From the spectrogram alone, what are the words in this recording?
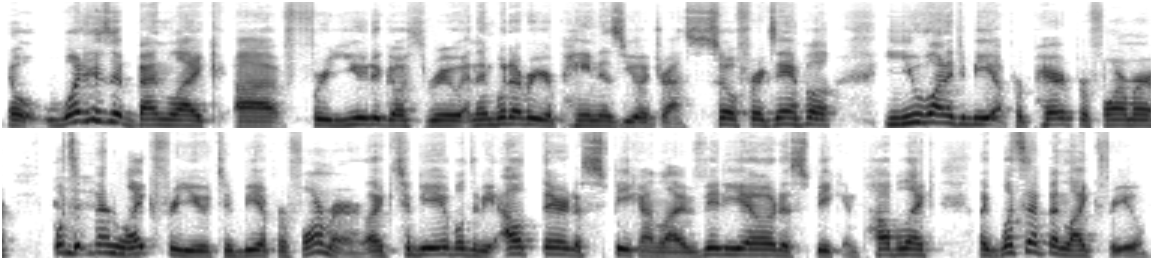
you know, what has it been like uh, for you to go through, and then whatever your pain is, you address. So for example, you wanted to be a prepared performer. What's it been like for you to be a performer? Like to be able to be out there to speak on live video, to speak in public. Like what's that been like for you?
